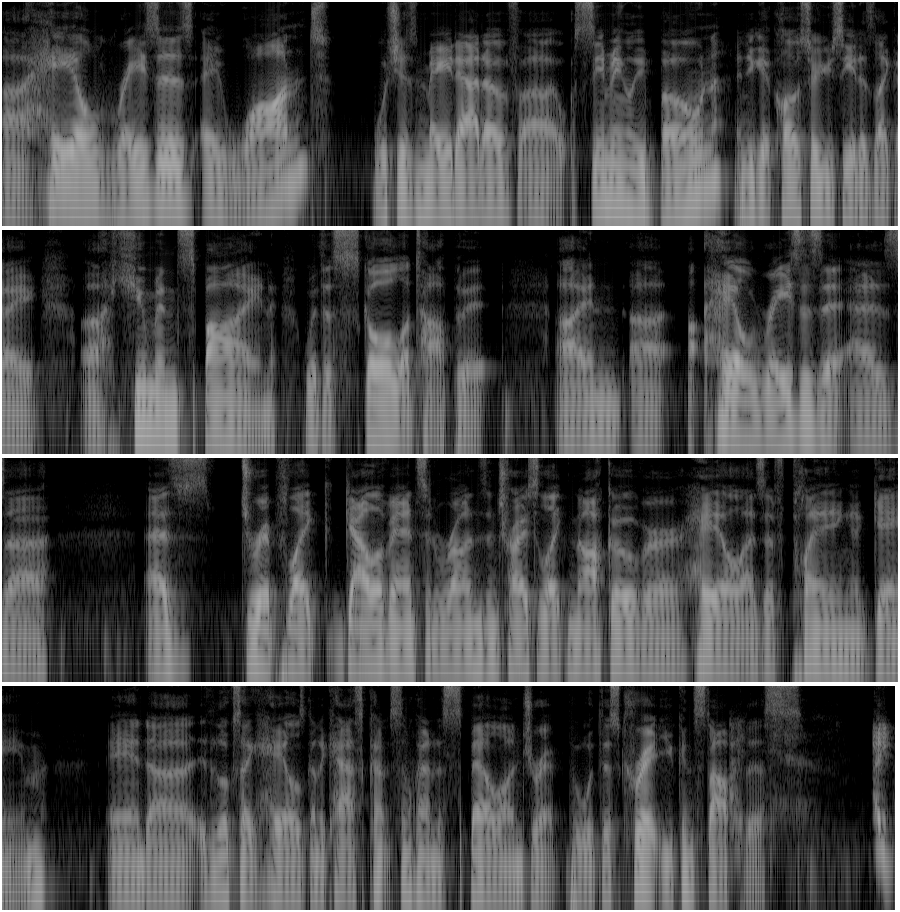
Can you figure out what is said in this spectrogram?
uh, Hale raises a wand, which is made out of uh, seemingly bone, and you get closer, you see it as like a, a human spine with a skull atop it, uh, and uh, Hale raises it as uh, as Drip like gallivants and runs and tries to like knock over Hale as if playing a game. And uh, it looks like Hale's going to cast some kind of spell on Drip. But with this crit, you can stop this. I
